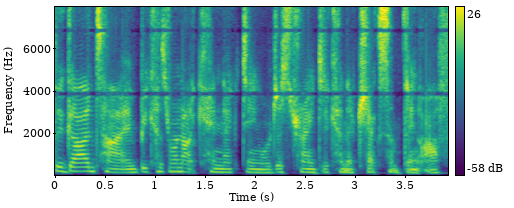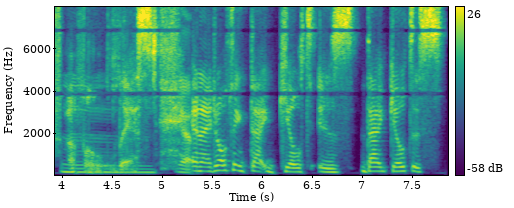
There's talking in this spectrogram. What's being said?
the god time because we're not connecting we're just trying to kind of check something off mm, of a mm, list yep. and i don't think that guilt is that guilt is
